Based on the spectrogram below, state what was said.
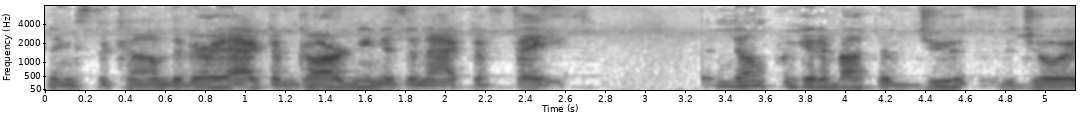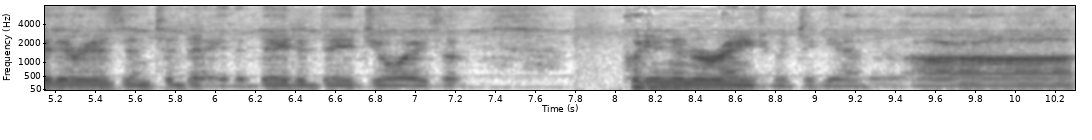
things to come. The very act of gardening is an act of faith. But don't forget about the, ju- the joy there is in today, the day-to-day joys of putting an arrangement together, uh,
